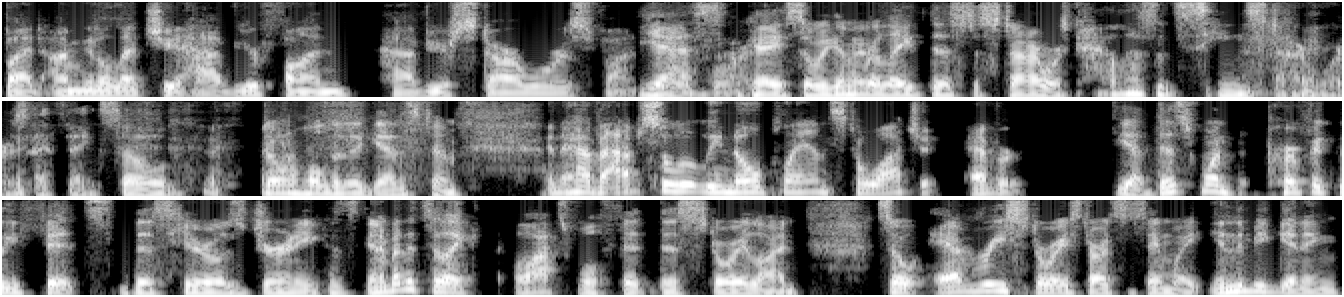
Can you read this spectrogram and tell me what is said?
but I'm going to let you have your fun, have your Star Wars fun. Yes. Okay. So we're going to relate this to Star Wars. Kyle hasn't seen Star Wars, I think. So don't hold it against him. And have absolutely no plans to watch it ever yeah, this one perfectly fits this hero's journey because, in a but it's like lots will fit this storyline. So every story starts the same way. In the beginning,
